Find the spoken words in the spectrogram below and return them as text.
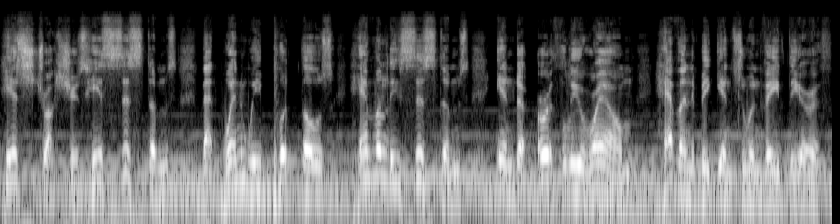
his structures, his systems, that when we put those heavenly systems in the earthly realm, heaven begins to invade the earth.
